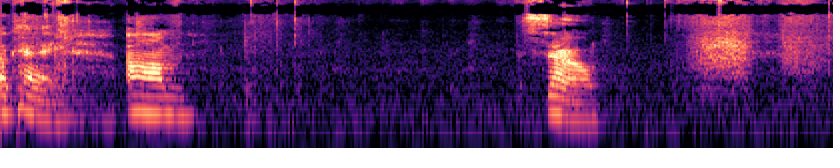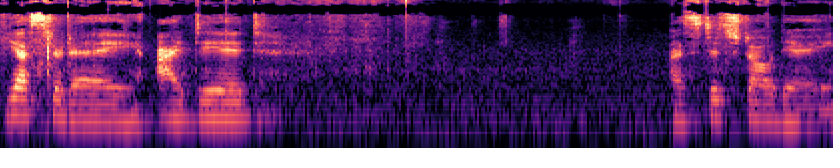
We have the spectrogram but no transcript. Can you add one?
Okay. Um, so, yesterday I did, I stitched all day.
